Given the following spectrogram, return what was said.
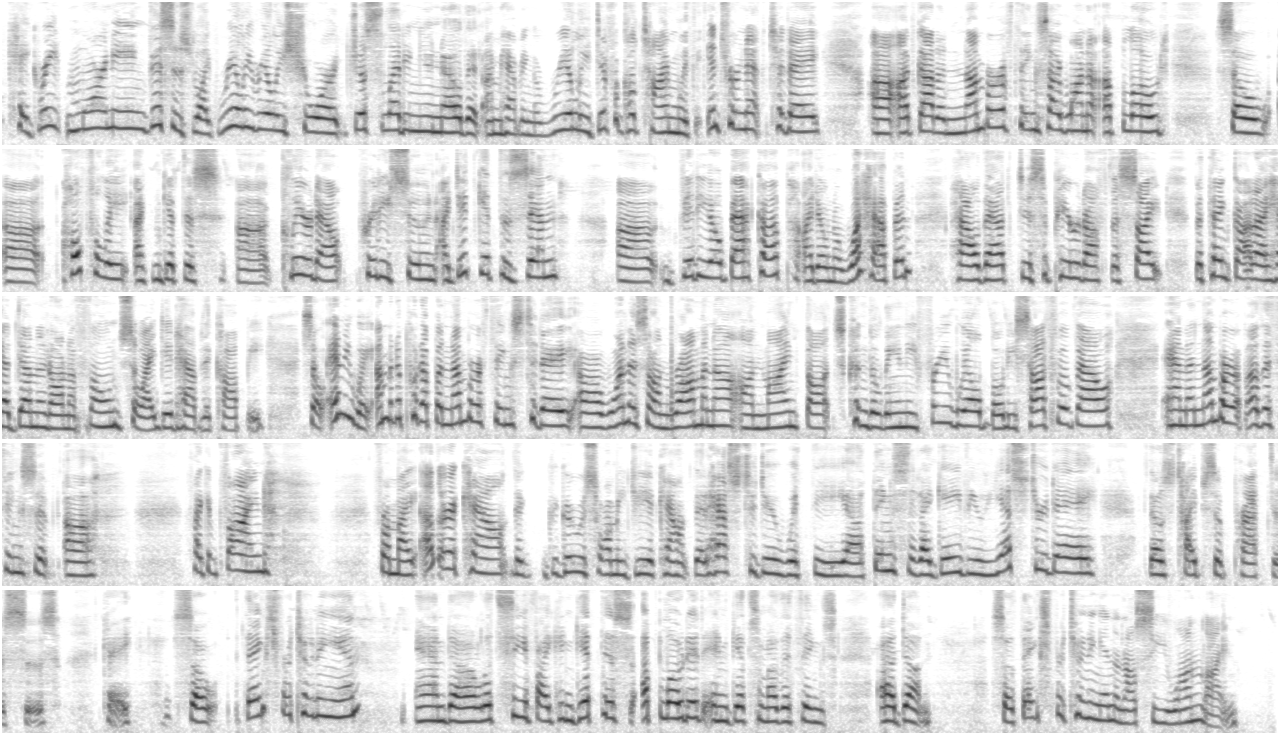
Okay, great morning. This is like really, really short. Just letting you know that I'm having a really difficult time with internet today. Uh, I've got a number of things I want to upload. So uh, hopefully I can get this uh, cleared out pretty soon. I did get the Zen uh, video back up. I don't know what happened, how that disappeared off the site, but thank God I had done it on a phone, so I did have the copy. So anyway, I'm going to put up a number of things today. Uh, one is on Ramana, on mind, thoughts, kundalini, free will, bodhisattva vow, and a number of other things that, uh, if I can find, from my other account, the Guru Swami Ji account, that has to do with the uh, things that I gave you yesterday, those types of practices. Okay, so thanks for tuning in, and uh, let's see if I can get this uploaded and get some other things uh, done. So thanks for tuning in, and I'll see you online.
